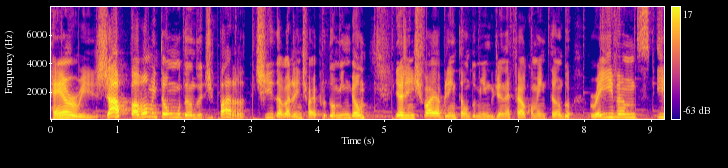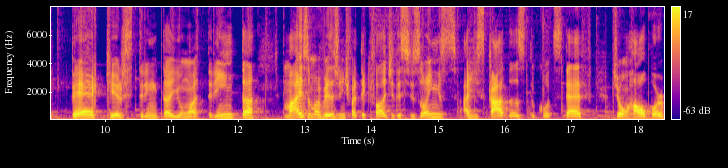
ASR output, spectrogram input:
Henry. Japa, vamos então mudando de partida. Agora a gente vai pro domingão. E a gente vai abrir então o domingo de NFL comentando Ravens e Packers 31 a 30 mais uma vez a gente vai ter que falar de decisões arriscadas do coach staff. John Halbor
